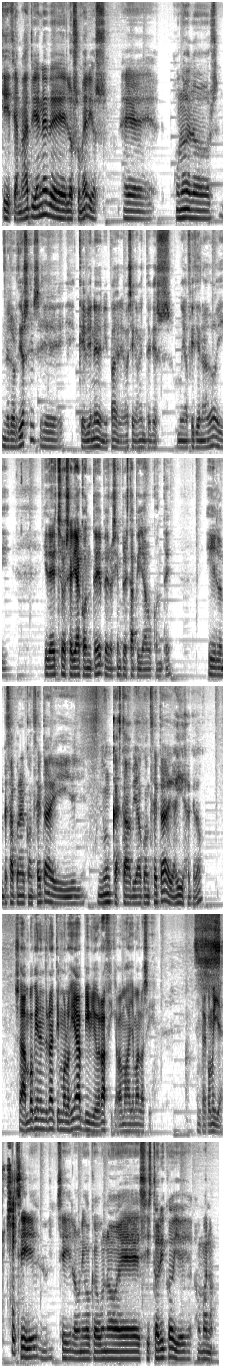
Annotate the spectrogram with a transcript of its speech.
Y Tiamat viene de los sumerios, eh, uno de los, de los dioses eh, que viene de mi padre, básicamente, que es muy aficionado y, y de hecho sería con T, pero siempre está pillado con T. Y lo empecé a poner con Z y nunca estaba pillado con Z y ahí se ha quedado. O sea, ambos vienen de una etimología bibliográfica, vamos a llamarlo así. Entre comillas. Sí. Sí, sí, lo único que uno es histórico y, bueno,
